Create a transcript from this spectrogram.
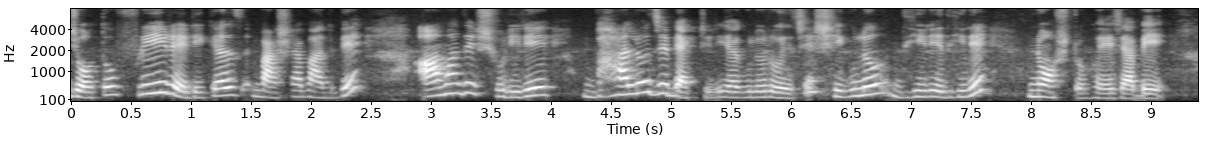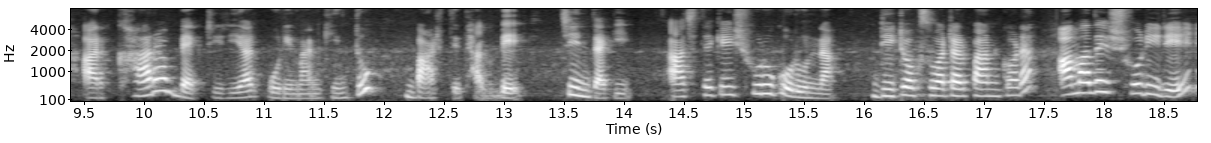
যত ফ্রি রেডিক্যালস বাসা বাঁধবে, আমাদের শরীরে ভালো যে ব্যাকটেরিয়াগুলো রয়েছে, সেগুলো ধীরে ধীরে নষ্ট হয়ে যাবে। আর খারাপ ব্যাকটেরিয়ার পরিমাণ কিন্তু বাড়তে থাকবে। চিন্তা কি? আজ থেকেই শুরু করুন না। ডিটক্স ওয়াটার পান করা। আমাদের শরীরে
